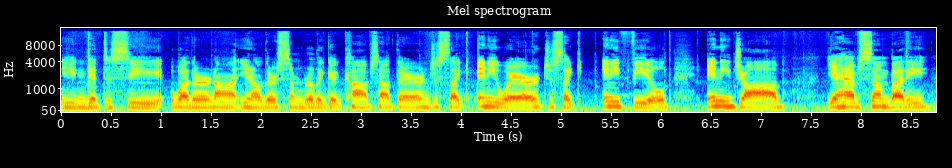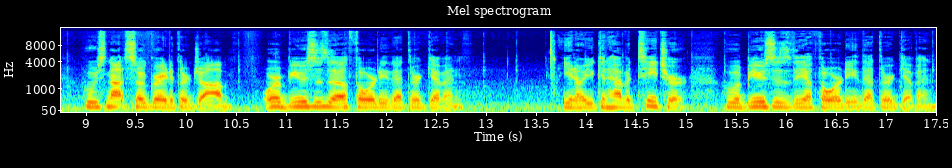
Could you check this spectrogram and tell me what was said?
you can get to see whether or not you know there's some really good cops out there and just like anywhere just like any field any job you have somebody who's not so great at their job or abuses the authority that they're given. You know you can have a teacher who abuses the authority that they're given.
